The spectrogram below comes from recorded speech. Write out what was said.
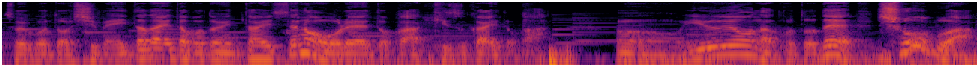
そういうことを指名いただいたことに対してのお礼とか気遣いとか、うん、いうようなことで勝負は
